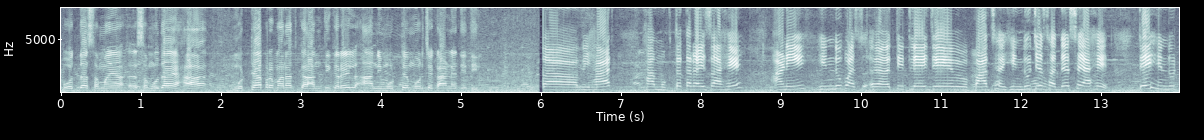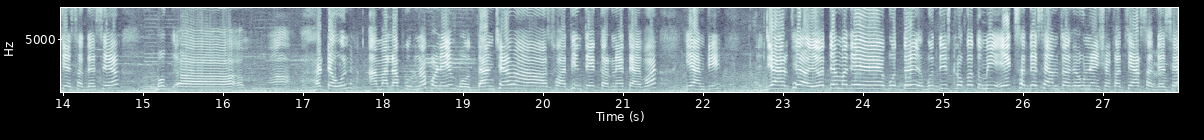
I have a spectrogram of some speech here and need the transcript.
बौद्ध समय समुदाय हा मोठ्या प्रमाणात क्रांती करेल आणि मोठे मोर्चे काढण्यात येतील. विहार हा मुक्त करायचा आहे आणि हिंदू पास तिथले जे पाच हिंदूचे सदस्य आहेत ते हिंदूचे सदस्य मग हटवून आम्हाला पूर्णपणे बौद्धांच्या स्वाधीन ते करण्यात यावं ही आमची जे अर्थ अयोध्येमध्ये बुद्ध बुद्धिस्ट लोक तुम्ही एक सदस्य आमचा घेऊ नाही शकत चार सदस्य.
